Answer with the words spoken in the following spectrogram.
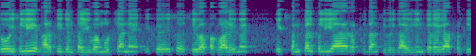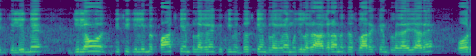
तो इसलिए भारतीय जनता युवा मोर्चा ने एक इस सेवा पखवाड़े में एक संकल्प लिया है, रक्तदान शिविर का आयोजन करेगा, प्रत्येक ज़िले में जिलों किसी ज़िले में पाँच कैंप लग रहे हैं, किसी में दस कैंप लग रहे हैं। मुझे लग रहा है आगरा में दस बारह कैंप लगाए जा रहे हैं। और,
